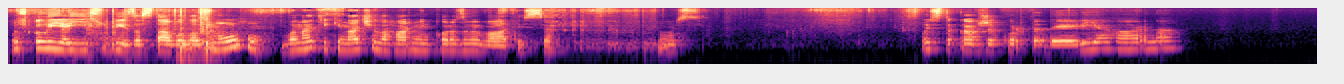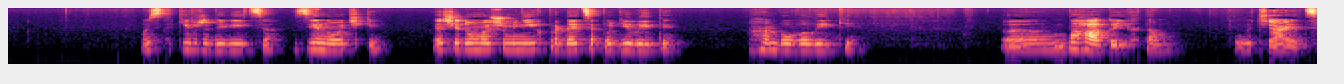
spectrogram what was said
Ось коли я її сюди заставила знову, вона тільки почала гарненько розвиватися. Ось. Ось така вже кортадерія гарна. Ось такі вже дивіться, зіночки. Я ще думаю, що мені їх придеться поділити, бо великі. Е, Багато їх там виходить.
